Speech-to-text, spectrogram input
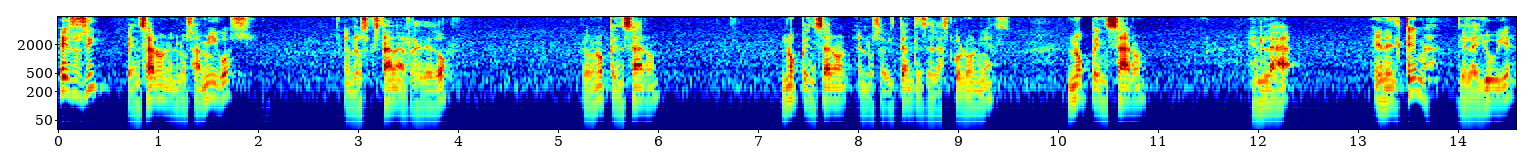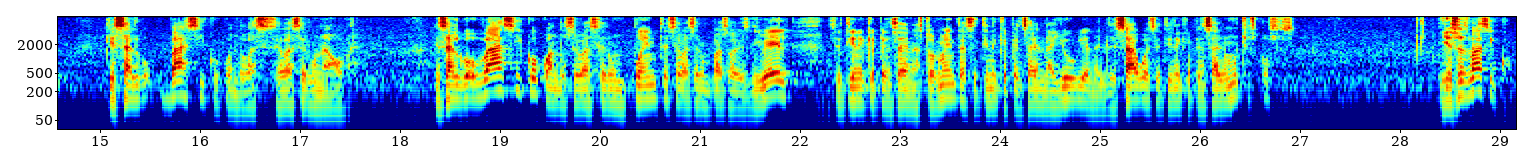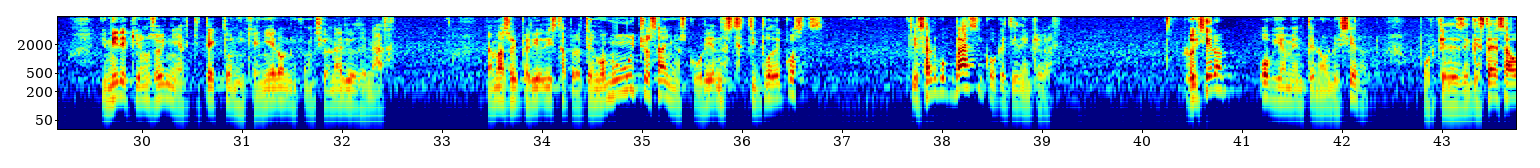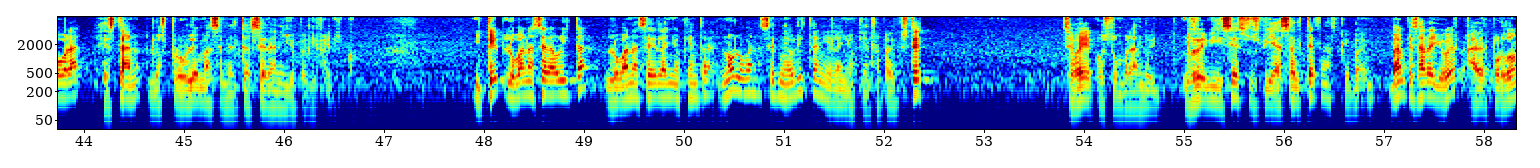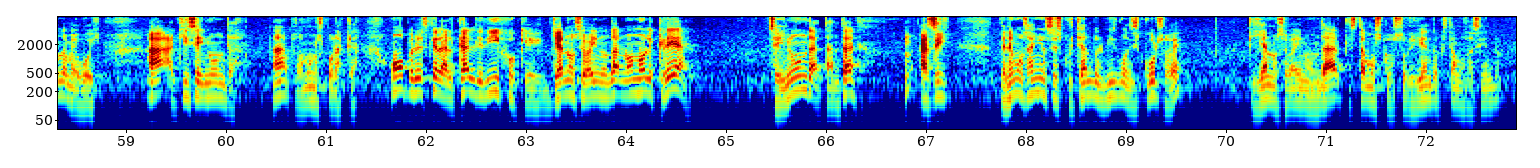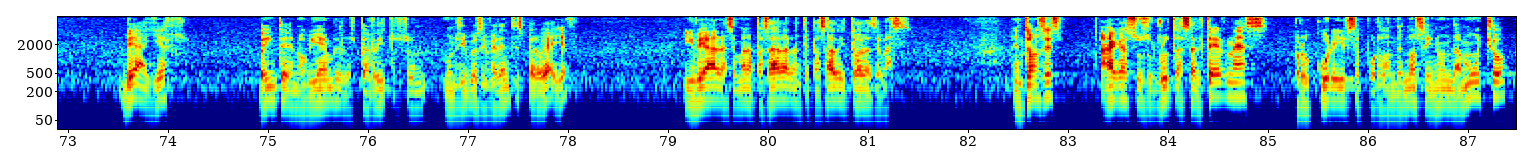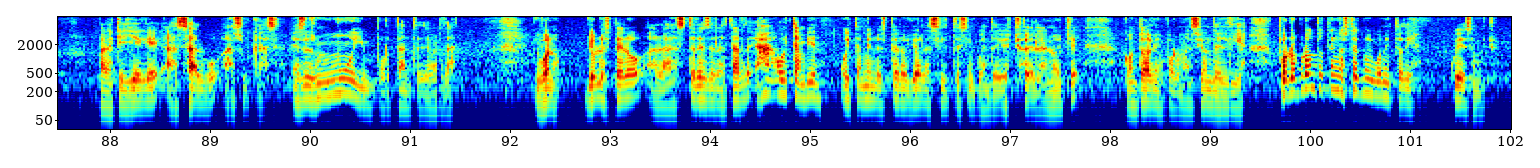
Eso sí, pensaron en los amigos, en los que están alrededor, pero no pensaron, no pensaron en los habitantes de las colonias, no pensaron en, la, en el tema de la lluvia, que es algo básico cuando se va a hacer una obra. Es algo básico cuando se va a hacer un puente, se va a hacer un paso a desnivel, se tiene que pensar en las tormentas, se tiene que pensar en la lluvia, en el desagüe, se tiene que pensar en muchas cosas. Y eso es básico. Y mire que yo no soy ni arquitecto, ni ingeniero, ni funcionario de nada. Nada más soy periodista, pero tengo muchos años cubriendo este tipo de cosas. Y es algo básico que tienen que ver. ¿Lo hicieron? Obviamente no lo hicieron, porque desde que está esa obra están los problemas en el tercer anillo periférico. ¿Y qué? ¿Lo van a hacer ahorita? ¿Lo van a hacer el año que entra? No lo van a hacer ni ahorita ni el año que entra, para que usted se vaya acostumbrando y revise sus vías alternas. Que va, a empezar a llover, a ver, ¿por dónde me voy? Ah, aquí se inunda. Ah, pues vámonos por acá. Oh, pero es que el alcalde dijo que ya no se va a inundar. No, no le crea. Se inunda, tan, tan. Así. Tenemos años escuchando el mismo discurso, ¿eh? Que ya no se va a inundar, que estamos construyendo, que estamos haciendo. Ve ayer, 20 de noviembre, los perritos son municipios diferentes, pero ve ayer. Y vea la semana pasada, la antepasada y todas las demás. Entonces, haga sus rutas alternas, procure irse por donde no se inunda mucho para que llegue a salvo a su casa. Eso es muy importante, de verdad. Y bueno, yo lo espero a las 3 de la tarde. Ah, hoy también, hoy también lo espero yo a las 7.58 de la noche con toda la información del día. Por lo pronto, tenga usted muy bonito día. Cuídese mucho.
